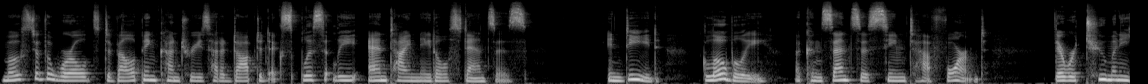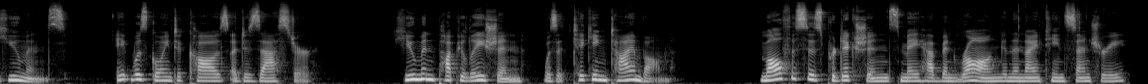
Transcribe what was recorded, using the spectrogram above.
most of the world's developing countries had adopted explicitly antinatal stances. Indeed, globally, a consensus seemed to have formed. There were too many humans. It was going to cause a disaster. Human population was a ticking time bomb. Malthus's predictions may have been wrong in the 19th century,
